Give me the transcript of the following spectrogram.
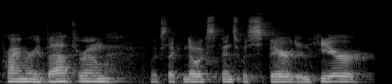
Primary bathroom, looks like no expense was spared in here.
